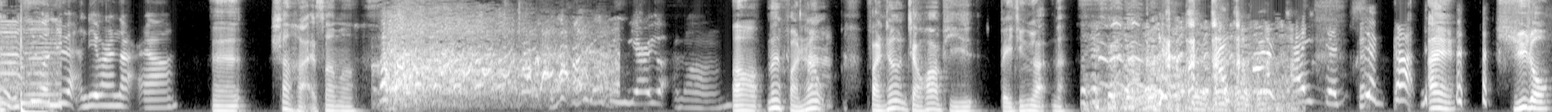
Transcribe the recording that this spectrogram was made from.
你去过最远的地方哪儿啊？嗯、上海算吗？那杭州比远吗？啊，那反正反正讲话比北京远呢。干。哎，徐州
